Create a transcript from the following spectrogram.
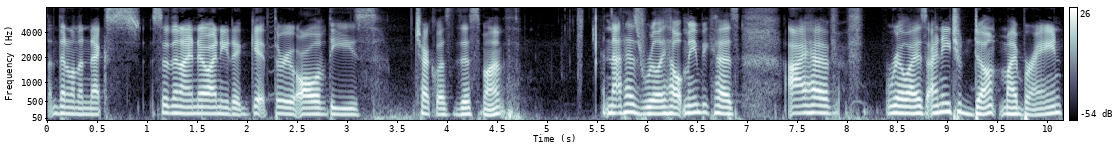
then on the next so then I know I need to get through all of these checklists this month. And that has really helped me because I have realized I need to dump my brain.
